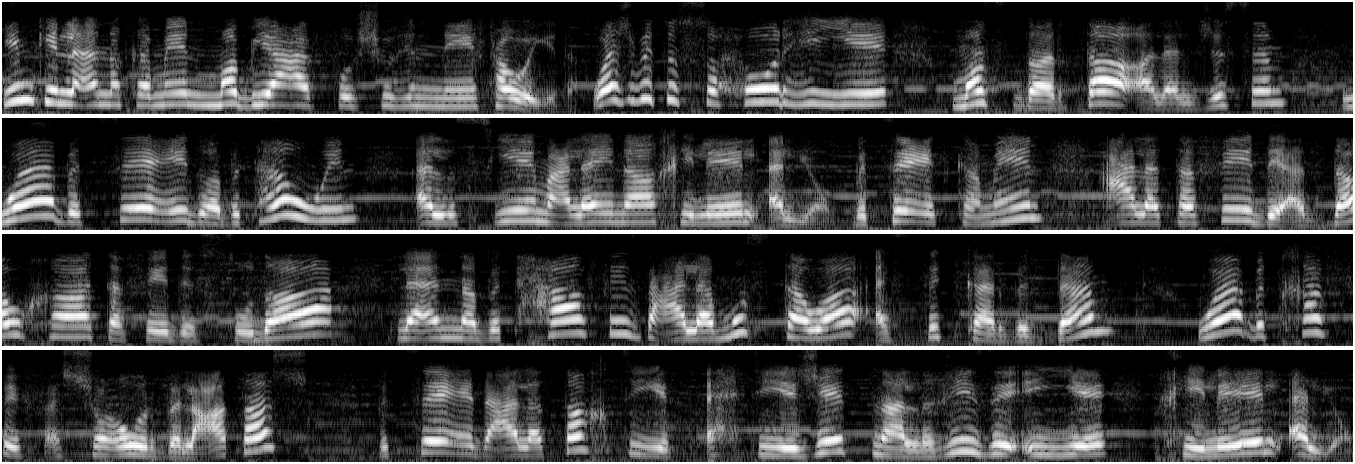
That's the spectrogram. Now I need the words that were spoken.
يمكن لأنه كمان ما بيعرفوا شو هن فوائدها. وجبة السحور هي مصدر طاقة للجسم وبتساعد وبتهون الصيام علينا خلال اليوم. بتساعد كمان على تفادي الدوخة تفادي الصداع لأنها بتحافظ على مستوى السكر بالدم. وبتخفف الشعور بالعطش بتساعد على تغطية احتياجاتنا الغذائية خلال اليوم.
